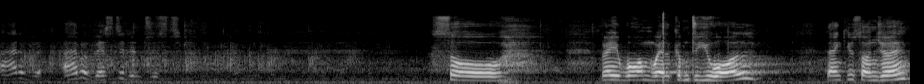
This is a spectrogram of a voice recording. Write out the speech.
I, I have a vested interest. So, very warm welcome to you all. Thank you, Sanjay.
